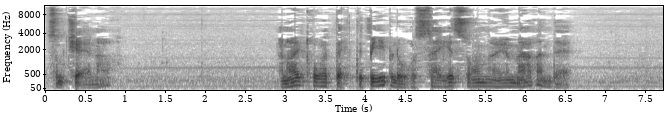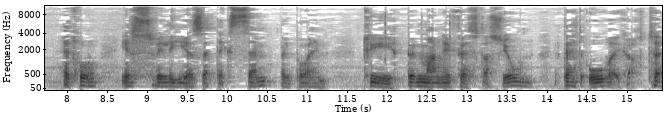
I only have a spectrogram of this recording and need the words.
som tjener. Men jeg tror at dette bibelordet sier så mye mer enn det. Jeg tror Jesus ville gi oss et eksempel på en type manifestasjon. Det er et ord jeg hørte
